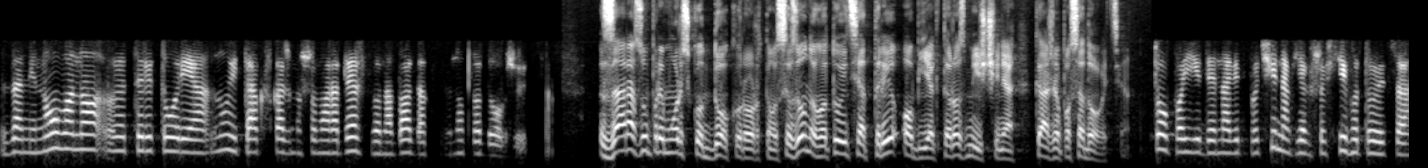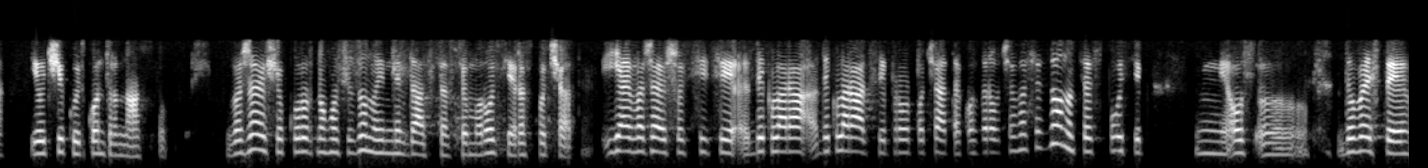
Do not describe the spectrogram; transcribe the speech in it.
заміновано е, територія. Ну і так скажемо, що мародерство на базах воно продовжується. Зараз у Приморську до курортного сезону готуються три об'єкти розміщення, каже посадовиця. Хто поїде на відпочинок, якщо всі готуються і очікують контрнаступ? Вважаю, що курортного сезону їм не вдасться в цьому році розпочати. Я вважаю, що всі ці деклара... декларації про початок оздоровчого сезону це спосіб ос- е, довести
